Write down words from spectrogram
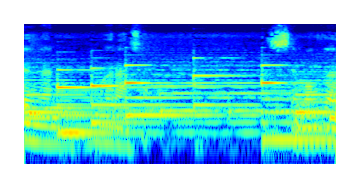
dengan merasa. Semoga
